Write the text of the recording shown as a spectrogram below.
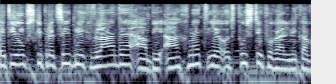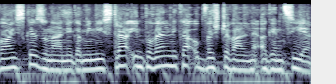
Etiopski predsednik vlade Abi Ahmed je odpustil poveljnika vojske, zunanjega ministra in poveljnika obveščevalne agencije.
